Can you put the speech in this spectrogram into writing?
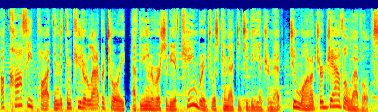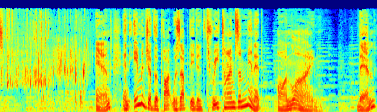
a coffee pot in the computer laboratory at the University of Cambridge was connected to the internet to monitor Java levels. And an image of the pot was updated three times a minute online. Then,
